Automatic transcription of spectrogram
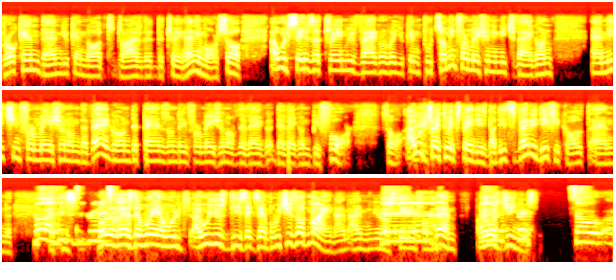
broken, then you cannot drive the, the train anymore. So I would say it's a train with wagon where you can put some information in each wagon and each information on the wagon depends on the information of the wagon, the wagon before. So I will try to explain this, but it's very difficult. And no, I think it's great more or less the way I would I will use this example, which is not mine. I'm I'm you know yeah, stealing yeah, from them, but I it was genius. So uh,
